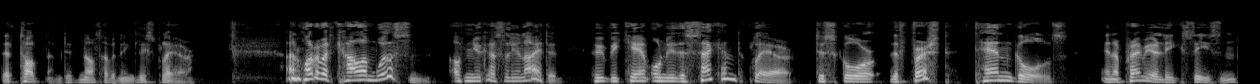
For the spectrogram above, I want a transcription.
that Tottenham did not have an English player. And what about Callum Wilson of Newcastle United, who became only the second player to score the first 10 goals in a Premier League season,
